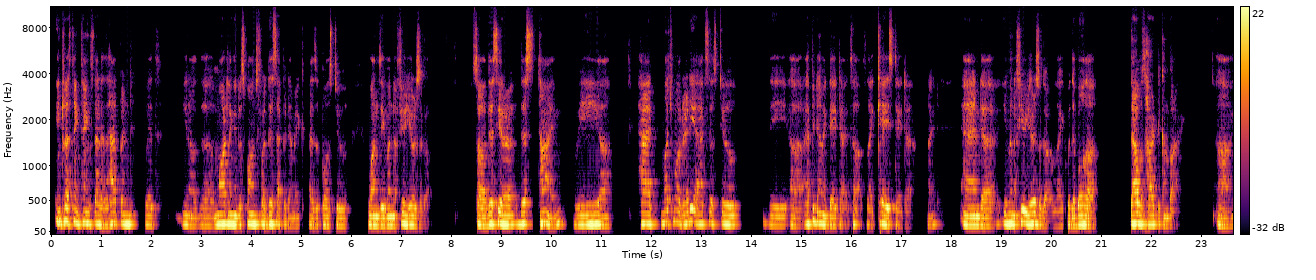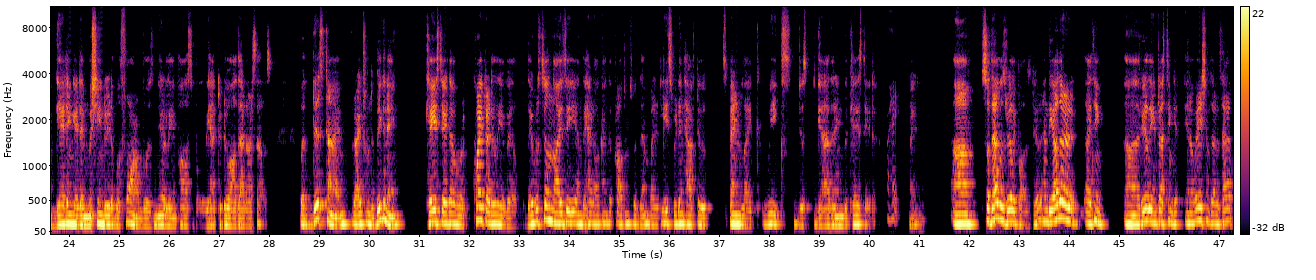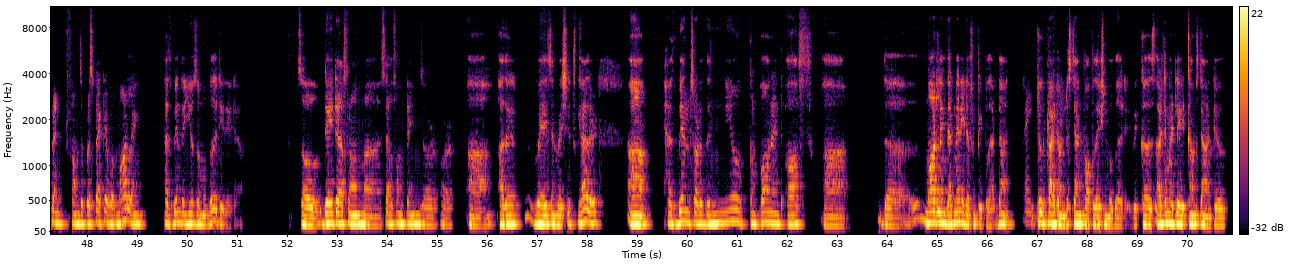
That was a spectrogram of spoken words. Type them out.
interesting things that has happened with, you know, the modeling and response for this epidemic as opposed to ones even a few years ago. So this year, this time, we uh, had much more ready access to the uh, epidemic data itself, like case data, right? And uh, even a few years ago, like with Ebola, that was hard to come by. Uh, getting it in machine readable form was nearly impossible. We had to do all that ourselves. But this time, right from the beginning, case data were quite readily available. They were still noisy and they had all kinds of problems with them, but at least we didn't have to spend like weeks just gathering the case data Right. right? Um, so that was really positive. And the other, I think, uh, really interesting innovation that has happened from the perspective of modeling has been the use of mobility data. So data from uh, cell phone pings or, or uh, other ways in which it's gathered uh, has been sort of the new component of uh, the modeling that many different people have done Right. to try to understand population mobility because ultimately it comes down to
